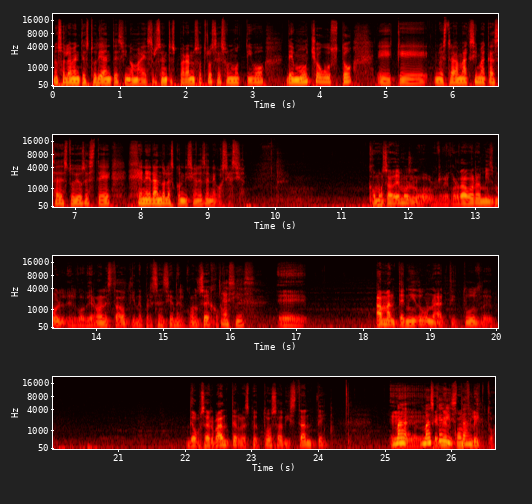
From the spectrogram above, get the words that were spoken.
no solamente estudiantes, sino maestros. Entonces, para nosotros es un motivo de mucho gusto eh, que nuestra máxima casa de estudios esté generando las condiciones de negociación. Como sabemos, lo recordaba ahora mismo, el, el gobierno del Estado tiene presencia en el Consejo. Así es. Eh, ha mantenido una actitud de, observante, respetuosa, distante eh, más en que el distante. conflicto.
